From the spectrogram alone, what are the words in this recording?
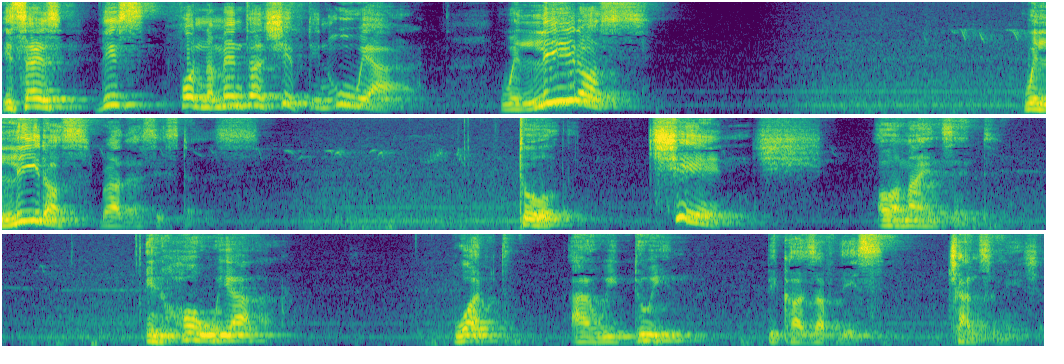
It says this fundamental shift in who we are will lead us will lead us, brothers and sisters, to change our mindset in how we are. What are we doing because of this transformation?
